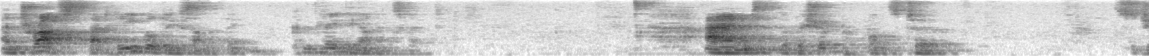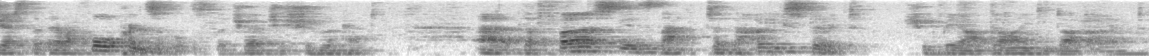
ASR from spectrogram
And trust that He will do something completely unexpected. And the bishop wants to suggest that there are four principles that churches should look at. Uh, the first is that uh, the Holy Spirit should be our guide and our director.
